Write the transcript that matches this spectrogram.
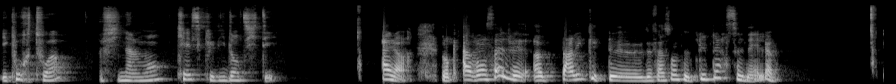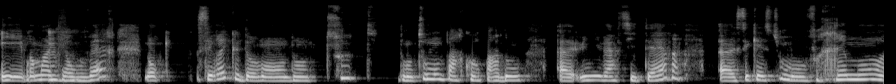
Et pour toi, finalement, qu'est-ce que l'identité? Alors, donc avant ça, je vais euh, parler de, façon un peu plus personnelle et vraiment à cœur mhm. ouvert. Donc, c'est vrai que dans, tout, dans tout mon parcours pardon, euh, universitaire, euh, ces questions m'ont vraiment,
